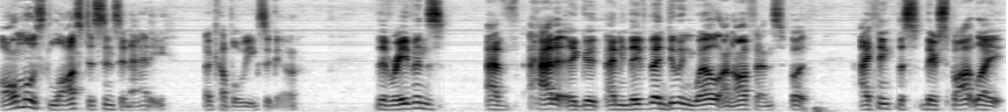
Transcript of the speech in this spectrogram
almost lost to Cincinnati a couple weeks ago. The Ravens have had a good, I mean, they've been doing well on offense, but I think the, their spotlight,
